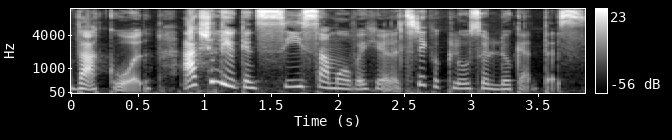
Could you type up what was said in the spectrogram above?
vacuole. Actually, you can see some over here. Let's take a closer look at this.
